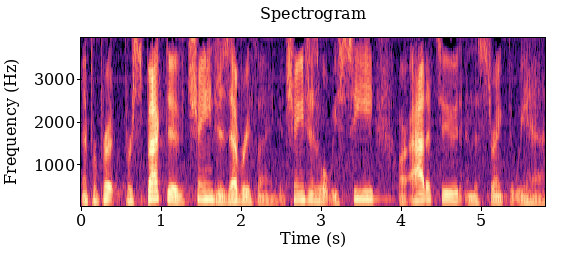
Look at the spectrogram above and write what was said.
And per- perspective changes everything. It changes what we see, our attitude, and the strength that we have.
